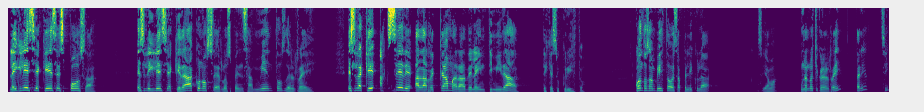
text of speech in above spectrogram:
La iglesia que es esposa es la iglesia que da a conocer los pensamientos del rey es la que accede a la recámara de la intimidad de Jesucristo. ¿Cuántos han visto esa película? ¿Cómo se llama? Una noche con el rey, Tania, ¿sí?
